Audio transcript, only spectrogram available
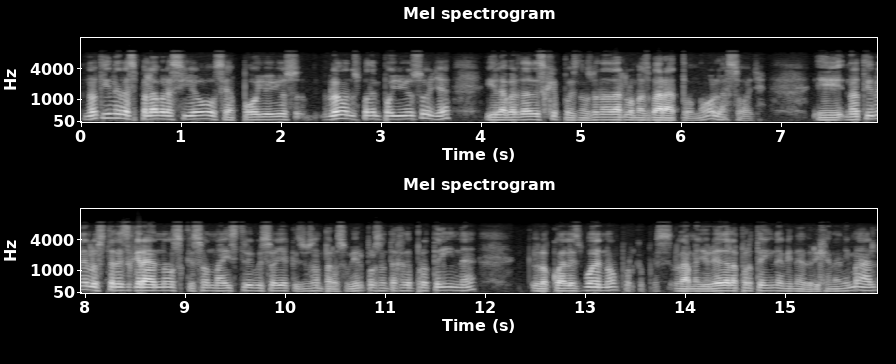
no tiene las palabras yo, o sea, pollo, yo, luego nos ponen pollo y soya, y la verdad es que pues nos van a dar lo más barato, ¿no? La soya. Eh, no tiene los tres granos que son maíz, trigo y soya que se usan para subir porcentaje de proteína, lo cual es bueno porque pues, la mayoría de la proteína viene de origen animal.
